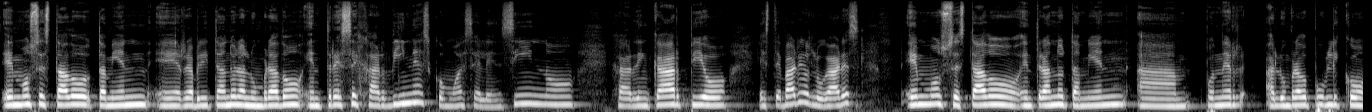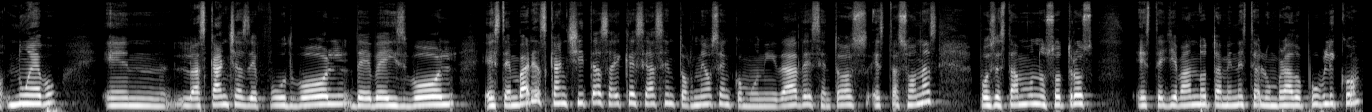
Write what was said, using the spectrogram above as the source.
Hemos estado también eh, rehabilitando el alumbrado en 13 jardines, como es el Encino, Jardín Carpio, este, varios lugares. Hemos estado entrando también a poner alumbrado público nuevo en las canchas de fútbol, de béisbol, este, en varias canchitas hay que se hacen torneos en comunidades, en todas estas zonas, pues estamos nosotros este, llevando también este alumbrado público,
